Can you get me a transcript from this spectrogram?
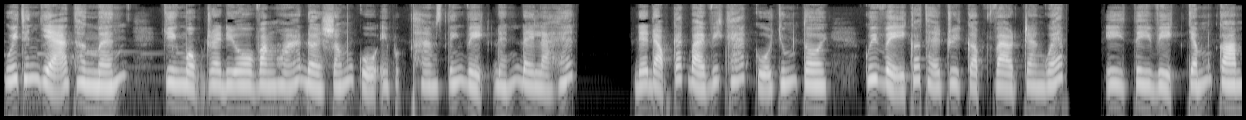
Quý thính giả thân mến, chuyên mục Radio Văn hóa Đời Sống của Epoch Times tiếng Việt đến đây là hết. Để đọc các bài viết khác của chúng tôi, quý vị có thể truy cập vào trang web e itviet.com.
